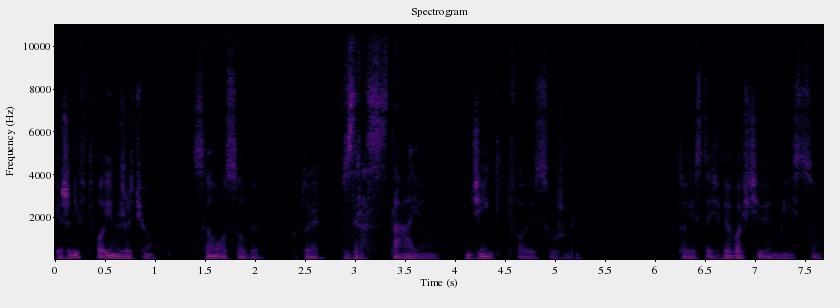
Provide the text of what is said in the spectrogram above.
Jeżeli w Twoim życiu są osoby, które wzrastają dzięki Twojej służbie, to jesteś we właściwym miejscu,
